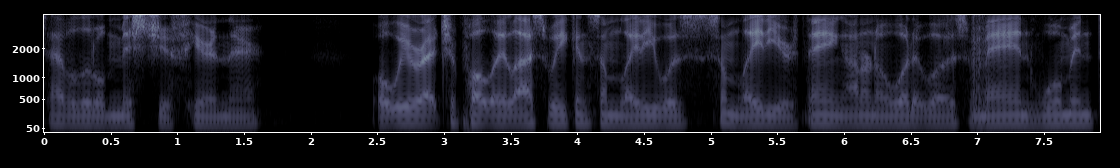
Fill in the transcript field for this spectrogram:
to have a little mischief here and there. Well, we were at Chipotle last week, and some lady was some lady or thing. I don't know what it was. Man, woman,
